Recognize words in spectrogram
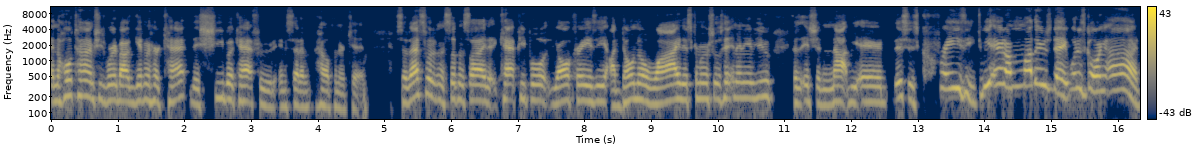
And the whole time she's worried about giving her cat this Sheba cat food instead of helping her kid. So that's what in the slip and slide, cat people, y'all crazy. I don't know why this commercial is hitting any of you because it should not be aired. This is crazy to be aired on Mother's Day. What is going on?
